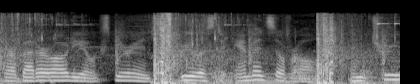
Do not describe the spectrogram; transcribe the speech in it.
for a better audio experience, realistic ambience overall, and true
